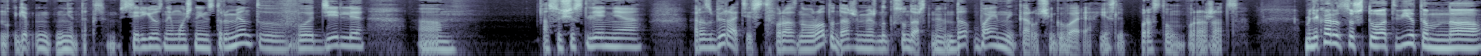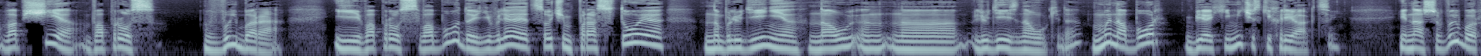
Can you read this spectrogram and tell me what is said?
ну, я, не так серьезный мощный инструмент в деле э, осуществления разбирательств разного рода даже между государствами, до войны, короче говоря, если по-простому выражаться. Мне кажется, что ответом на вообще вопрос выбора и вопрос свободы является очень простое наблюдение нау... на людей из науки. Да? Мы набор биохимических реакций. И наш выбор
